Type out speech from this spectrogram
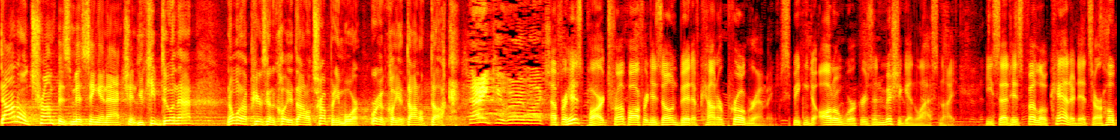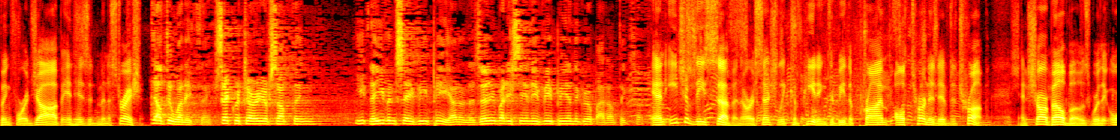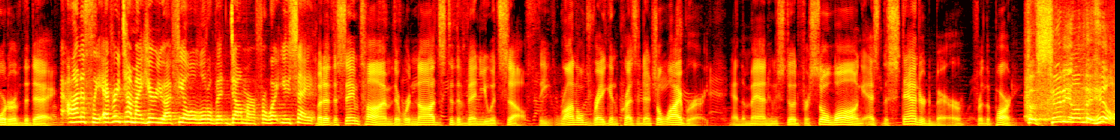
Donald Trump is missing in action. You keep doing that, no one up here is going to call you Donald Trump anymore. We're going to call you Donald Duck. Thank you very much. Uh, for his part, Trump offered his own bit of counter programming, speaking to auto workers in Michigan last night. He said his fellow candidates are hoping for a job in his administration. They'll do anything. Secretary of something. E- They even say VP. I don't know. Does anybody see any VP in the group? I don't think so. And each of these seven are essentially competing to be the prime alternative to Trump. And sharp elbows were the order of the day. Honestly, every time I hear you, I feel a little bit dumber for what you say. But at the same time, there were nods to the venue itself, the Ronald Reagan Presidential Library, and the man who stood for so long as the standard bearer for the party. The city on the hill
